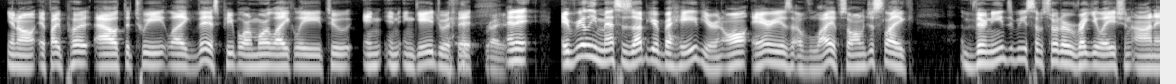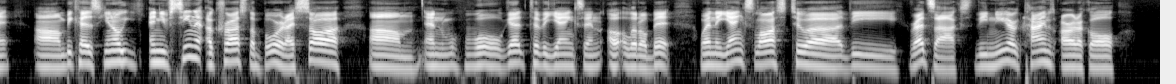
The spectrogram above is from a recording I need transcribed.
you know, if I put out the tweet like this, people are more likely to in, in, engage with it. right. And it it really messes up your behavior in all areas of life. So I'm just like, there needs to be some sort of regulation on it. Um, because you know, and you've seen it across the board. I saw, um, and we'll get to the Yanks in a, a little bit. When the Yanks lost to uh, the Red Sox, the New York Times article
